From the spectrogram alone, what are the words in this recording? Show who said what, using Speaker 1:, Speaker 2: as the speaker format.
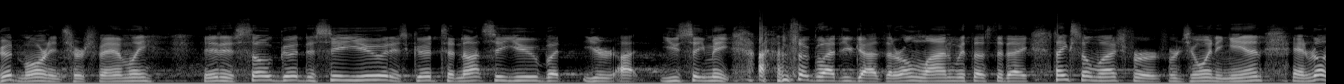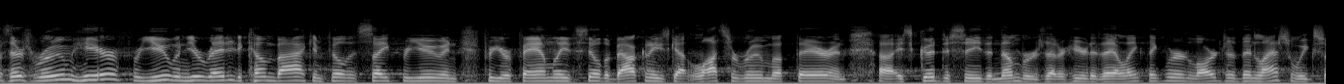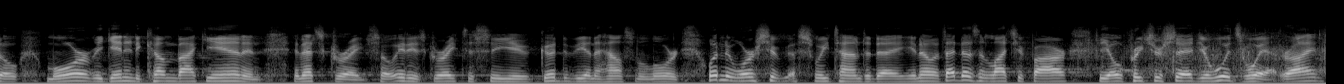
Speaker 1: good morning, church family. It is so good to see you. It is good to not see you, but you're, uh, you see me. I'm so glad you guys that are online with us today. Thanks so much for, for joining in. And realize there's room here for you when you're ready to come back and feel it's safe for you and for your family. Still, the balcony's got lots of room up there, and uh, it's good to see the numbers that are here today. I think we're larger than last week, so more are beginning to come back in, and, and that's great. So it is great to see you good to be in the house of the Lord. Wasn't it worship a sweet time today? You know, if that doesn't light your fire, the old preacher said, your wood's wet, right?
